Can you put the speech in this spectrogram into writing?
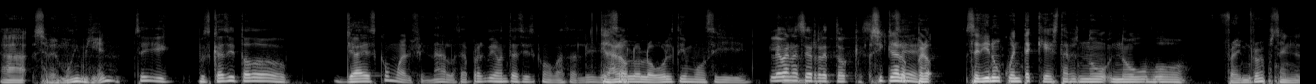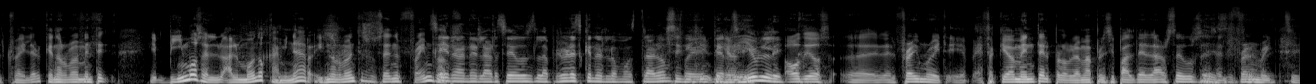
ah, se ve muy bien. Sí, pues casi todo ya es como el final. O sea, prácticamente así es como va a salir. Ya Claro. solo lo último sí. Le van a hacer retoques. Sí, claro, Sí. pero se dieron cuenta que esta vez no, no hubo frame drops en el trailer, que normalmente vimos el- al mono caminar y normalmente suceden frame Sí, drops. no, en el Arceus, la primera vez que nos lo mostraron Sí, fue dijeron, terrible. Oh Dios, eh, el frame rate. Efectivamente, el problema principal del Arceus Sí, es el sí, frame rate. sí.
